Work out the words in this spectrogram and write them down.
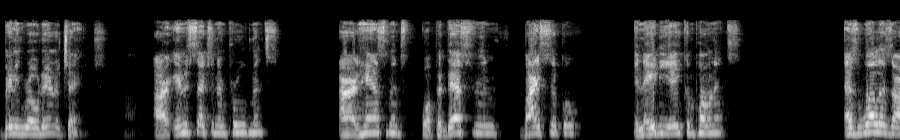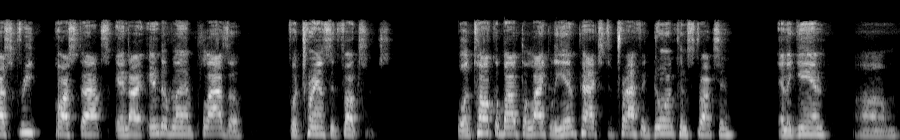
Benning Road interchange our intersection improvements, our enhancements for pedestrian, bicycle, and ADA components, as well as our streetcar stops and our end of land plaza for transit functions. We'll talk about the likely impacts to traffic during construction. And again, um,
